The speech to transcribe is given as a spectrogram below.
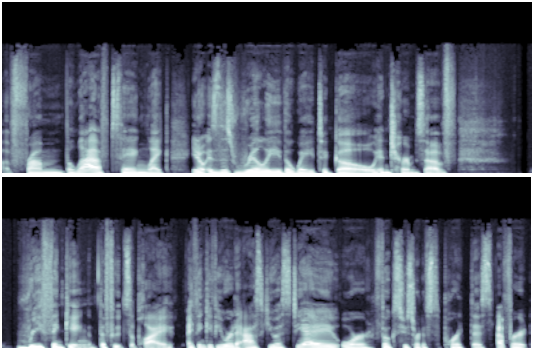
uh, from the left saying, like, you know, is this really the way to go in terms of rethinking the food supply? I think if you were to ask USDA or folks who sort of support this effort,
